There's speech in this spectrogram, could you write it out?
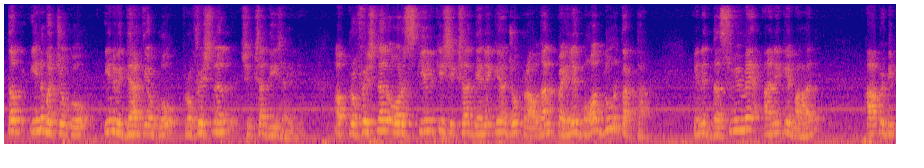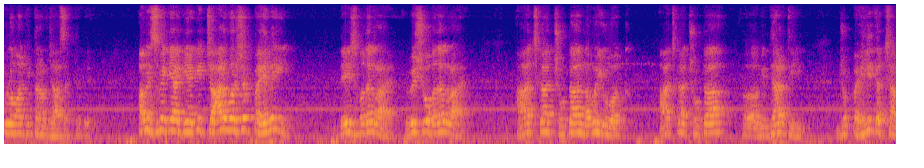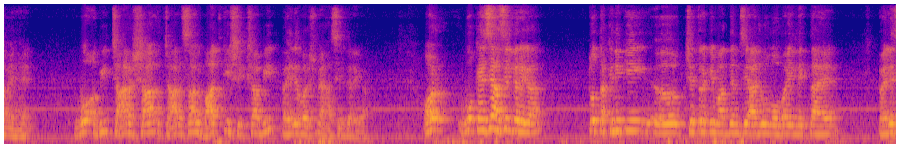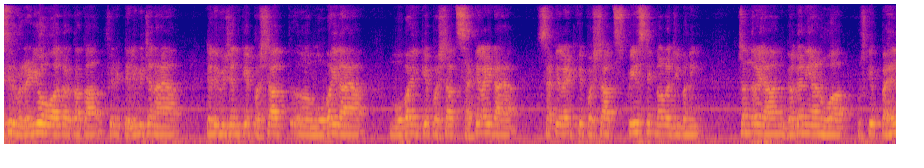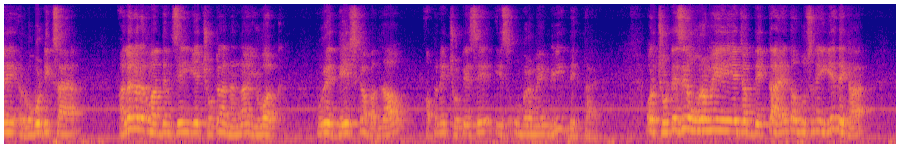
तब इन बच्चों को, इन विद्यार्थियों को प्रोफेशनल शिक्षा दी जाएगी। अब प्रोफेशनल और स्किल की शिक्षा देने के जो प्रावधान पहले बहुत दूर तक था, यानी दसवीं में आने के बाद आप डिप्लोमा की तरफ़ जा सकते थे। अब इसमें क्या किया कि चार वर्ष पहले ही देश बदल रहा है, विश्व बदल रहा है। आज का छोटा नवयुवक, आज का छोटा विद्यार्थी जो पहली कक्षा में है वो अभी चार साल चार साल बाद की शिक्षा भी पहले वर्ष में हासिल करेगा। और वो कैसे हासिल करेगा? तो तकनीकी क्षेत्र के माध्यम से आज वो मोबाइल देखता है। पहले सिर्फ़ रेडियो हुआ करता था, फिर टेलीविज़न आया। टेलीविज़न के पश्चात मोबाइल आया। मोबाइल के पश्चात सैटेलाइट आया। सैटेलाइट के पश्चात स्पेस टेक्नोलॉजी बनी। चंद्रयान, गगनयान हुआ। उसके पहले रोबोटिक्स आया। अलग अलग माध्यम से ये छोटा नन्ना युवक पूरे देश का बदलाव अपने छोटे से इस उम्र में भी देखता है। और छोटे से उम्र में ये जब देखता है, तब उसने ये देखा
